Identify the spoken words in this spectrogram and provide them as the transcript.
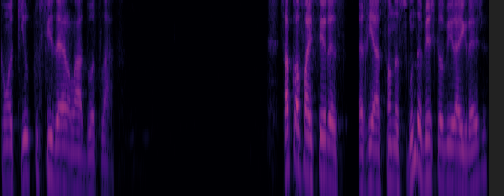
com aquilo que lhe fizeram lá do outro lado. Sabe qual vai ser a, a reação na segunda vez que ele vir à igreja?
